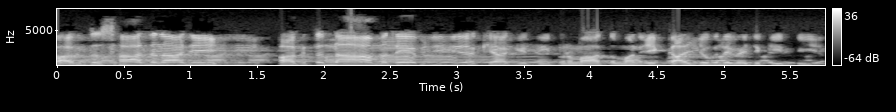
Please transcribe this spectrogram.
ਭਗਤ ਸਾਧਨਾ ਜੀ, ਭਗਤ ਨਾਮਦੇਵ ਜੀ ਦੀ ਰੱਖਿਆ ਕੀਤੀ ਪ੍ਰਮਾਤਮਾ ਨੇ, ਇਹ ਕਲਯੁਗ ਦੇ ਵਿੱਚ ਕੀਤੀ ਹੈ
